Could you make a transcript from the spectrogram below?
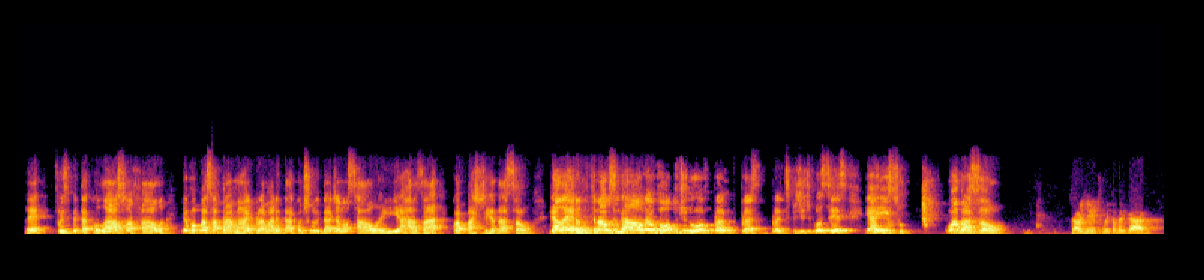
Né? Foi espetacular a sua fala. Eu vou passar para a Mari, para a Mari dar continuidade à nossa aula aí e arrasar com a parte de redação. Galera, no finalzinho da aula eu volto de novo para despedir de vocês. E é isso. Um abração. Tchau, gente. Muito obrigado.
